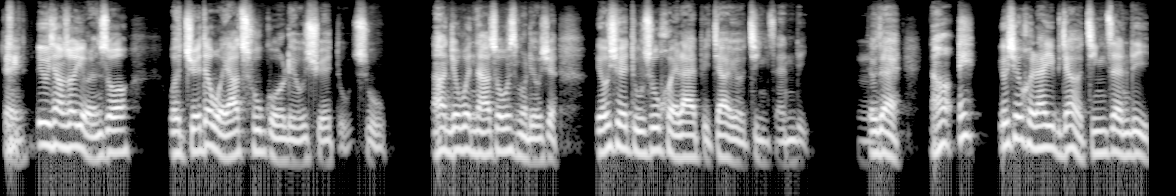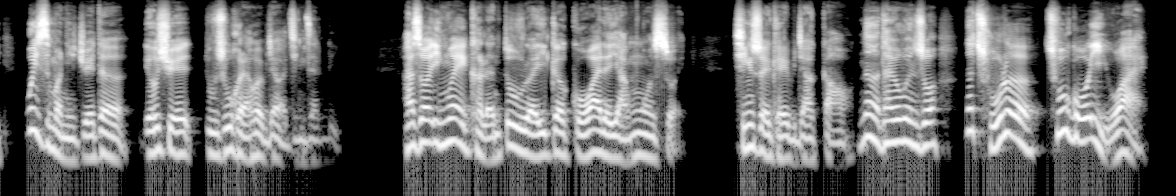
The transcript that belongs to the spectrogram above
对例如像说有人说，我觉得我要出国留学读书，然后你就问他说，为什么留学？留学读书回来比较有竞争力，嗯对不对？然后哎，留学回来也比较有竞争力，为什么你觉得留学读书回来会比较有竞争力？他说，因为可能渡了一个国外的洋墨水，薪水可以比较高。那他又问说，那除了出国以外，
